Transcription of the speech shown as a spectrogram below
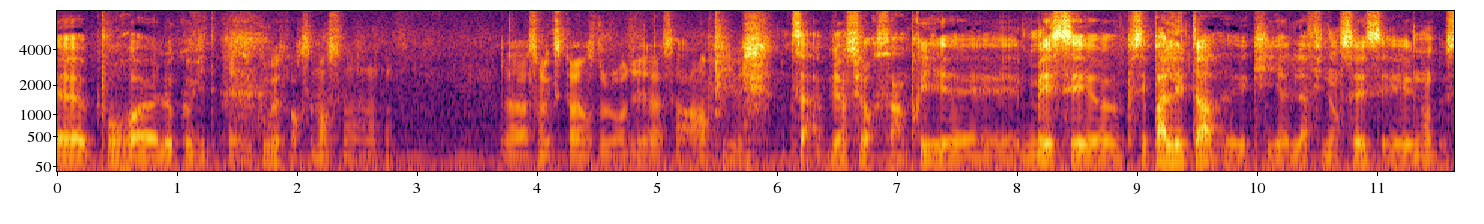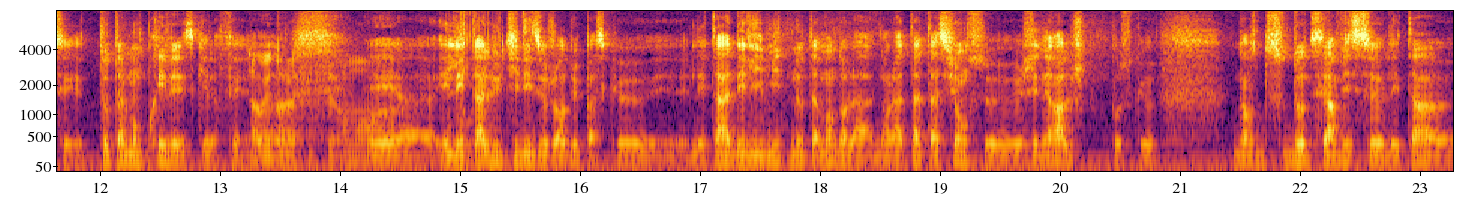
euh, pour euh, le Covid. Et du coup, forcément, son, euh, son expérience d'aujourd'hui, ça a un prix. ça, bien sûr, ça a un prix, mais c'est c'est pas l'État qui l'a financé, c'est totalement privé ce qu'il a fait. Ah oui, non, là, c'est vraiment. Et, et l'État l'utilise aujourd'hui parce que l'État a des limites, notamment dans la, dans la data science générale. Je suppose que dans d'autres services, euh, l'État euh,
